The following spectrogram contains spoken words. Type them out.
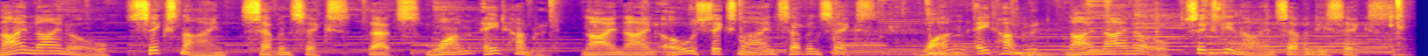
990 6976. That's 1 800 990 6976. 1 800 990 6976.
